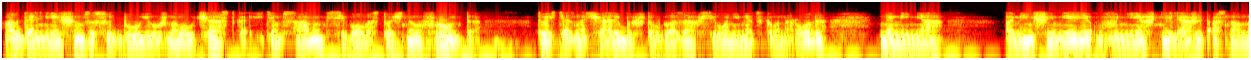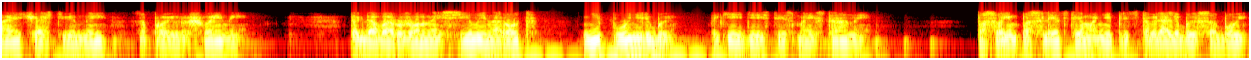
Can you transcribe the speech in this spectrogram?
а в дальнейшем за судьбу южного участка и тем самым всего Восточного фронта, то есть означали бы, что в глазах всего немецкого народа на меня – по меньшей мере внешне ляжет основная часть вины за проигрыш войны. Тогда вооруженные силы и народ не поняли бы такие действия с моей стороны. По своим последствиям они представляли бы собой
